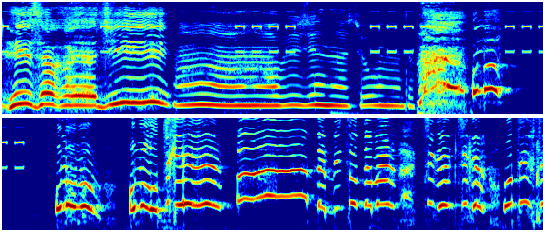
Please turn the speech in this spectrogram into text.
회사 가야지. 아, 아버지 나 조금만 더. 어머, 어머, 어머, 어머 어떡해? 아, 나 미쳤나봐. 지금 지금 어떻게 돼?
